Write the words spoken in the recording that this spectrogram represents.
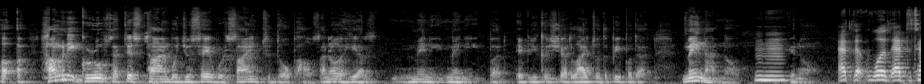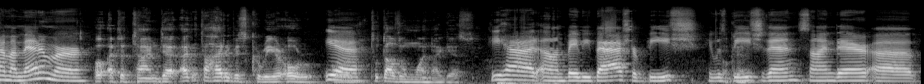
uh, uh, how many groups at this time would you say were signed to Dope House? I know he has many, many, but if you can shed light to the people that may not know, Mm-hmm. you know. At the well, at the time I met him, or Oh, at the time that at the height of his career, or Yeah. or 2001, I guess. he had um, Baby Bash or Beesh. He was Okay. Beesh then, signed there. Uh,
